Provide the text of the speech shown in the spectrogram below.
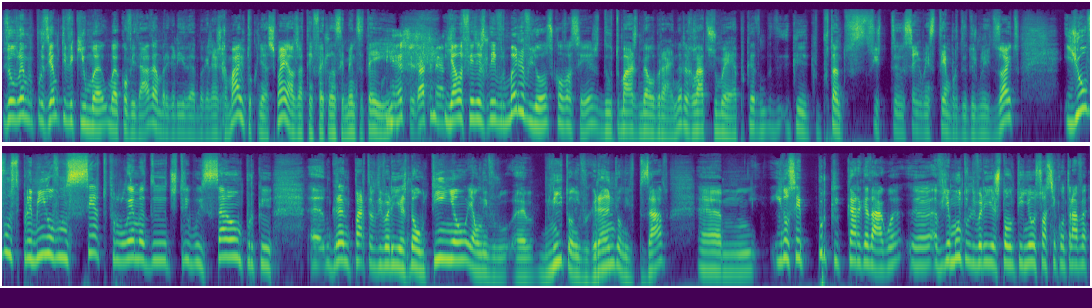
Mas eu lembro, por exemplo, tive aqui uma, uma convidada, a Margarida Magalhães Ramalho, tu conheces bem, ela já tem feito lançamentos até aí. Conheço, exatamente. E ela fez este livro maravilhoso com vocês, do Tomás de Mel Breiner, Relatos de uma Época, que, que portanto, isto saiu em setembro de 2018, e houve, um, para mim, houve um certo problema de distribuição, porque uh, grande parte das livrarias não o tinham. É um livro uh, bonito, é um livro grande, é um livro pesado. Um, ehm, e não sei por que carga d'água, uh, havia muitas livrarias que não tinham, só se encontrava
